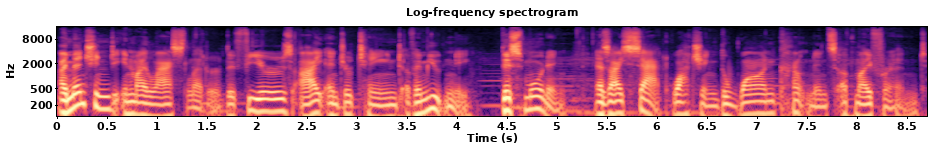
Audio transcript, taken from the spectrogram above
I mentioned in my last letter the fears I entertained of a mutiny. This morning, as I sat watching the wan countenance of my friend,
